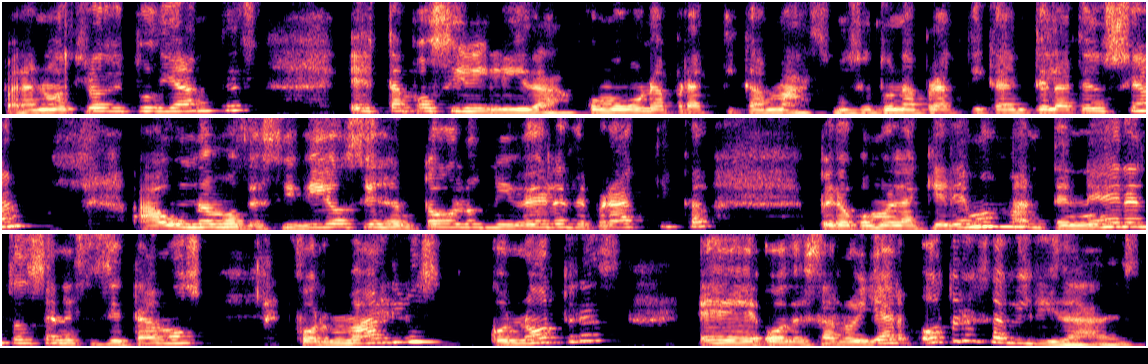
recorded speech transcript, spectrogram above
para nuestros estudiantes esta posibilidad como una práctica más, ¿no es cierto? Una práctica en atención. Aún no hemos decidido si es en todos los niveles de práctica, pero como la queremos mantener, entonces necesitamos formarlos con otras eh, o desarrollar otras habilidades.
